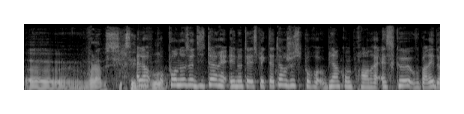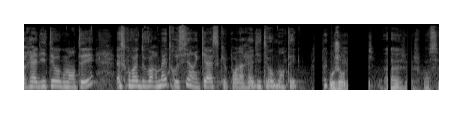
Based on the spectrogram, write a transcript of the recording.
voilà, c'est Alors pour, pour, nos auditeurs et nos téléspectateurs, juste pour bien comprendre, est-ce que vous parlez de réalité augmentée Est-ce qu'on va devoir mettre aussi un casque pour la réalité augmentée? Aujourd'hui, euh, je pense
